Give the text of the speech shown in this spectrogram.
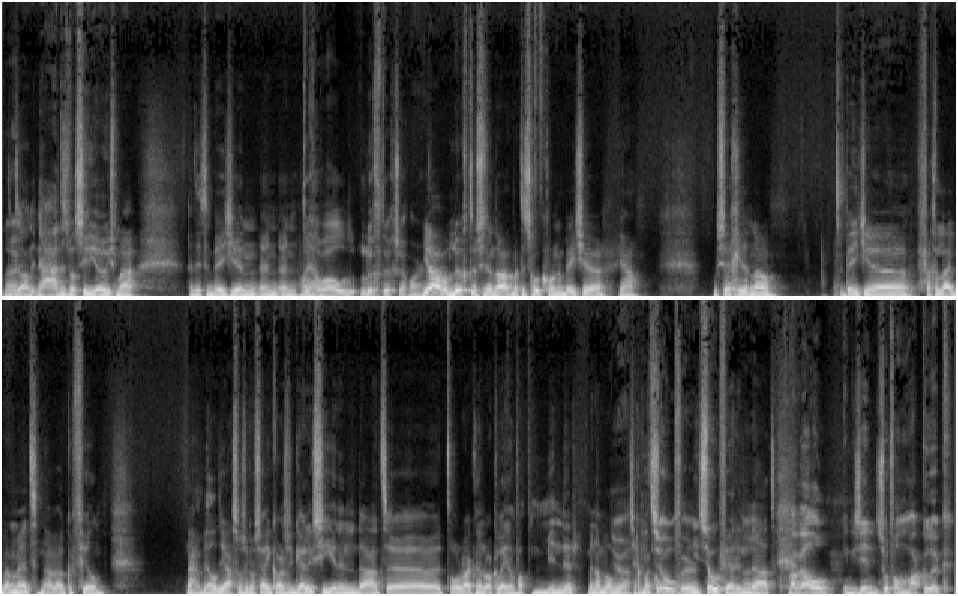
Nee. Totaal niet. Nou, het is wel serieus, maar het is een beetje een... een, een Toch ja, wel luchtig, zeg maar. ja, wat lucht tussen inderdaad. Maar het is ook gewoon een beetje, ja... Hoe zeg je dat nou? Een beetje eh, vergelijkbaar met, nou, welke film? Nou, wel, ja, zoals ik al zei, Guardians of the Galaxy en inderdaad eh Thor Ragnarok alleen nog wat minder. Maar dan wel, Ja, zeg niet maar... zo ver. Niet zo ver, inderdaad. Maar wel in die zin een soort van makkelijk.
